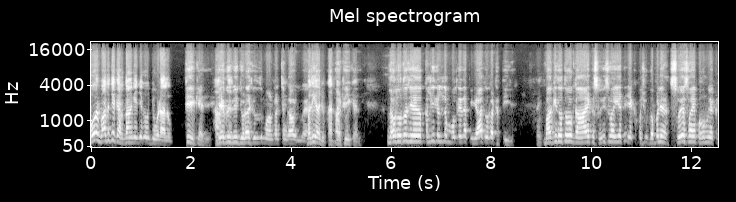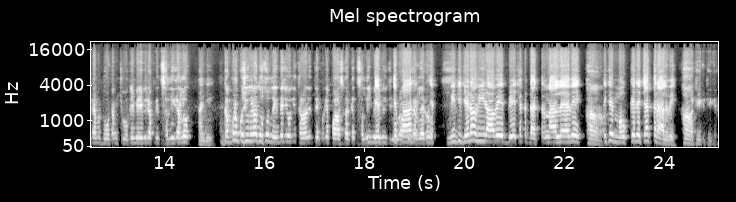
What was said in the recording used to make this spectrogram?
ਹੋਰ ਵੱਧ ਕੇ ਕਰ ਦਾਂਗੇ ਜੇ ਕੋਈ ਜੋੜਾ ਲਓ ਠੀਕ ਹੈ ਜੀ। ਜੇ ਕੋਈ ਵੀਰ ਜੋੜਾ ਖਰੀਦੂ ਤਾਂ ਮਾਨਤਨ ਚੰਗਾ ਹੋ ਜਾਊਗਾ ਵਧੀਆ ਹੋ ਜੂ ਕਰ ਹਾਂ ਦਾਂਗੇ ਠੀਕ ਹੈ ਜੀ। ਲਓ ਦੋਸਤੋ ਜੇ ਕੱਲੀ ਕੱਲੀ ਦਾ ਮੁੱਲ ਤੇ ਇਹਦਾ 50 ਤੇ ਉਹਦਾ 38 ਜੀ। ਬਾਕੀ ਦੋਸਤੋ ਗਾਂ ਇੱਕ ਸੂਈ ਸਵਾਈ ਹੈ ਤੇ ਇੱਕ ਪਸ਼ੂ ਗੱਭਣਿਆ। ਸੂਏ ਸਵਾਏ ਪਸ਼ੂ ਨੂੰ ਇੱਕ ਟਾਈਮ ਦੋ ਟਾਈਮ ਚੋ ਕੇ ਮੇਰੇ ਵੀਰ ਆਪਣੀ ਤਸੱਲੀ ਕਰ ਲਓ। ਹਾਂਜੀ। ਗੱਭਣ ਪਸ਼ੂ ਜਿਹੜਾ ਦੋਸਤੋ ਲੈਂਦੇ ਜੇ ਉਹਦੀ ਥਣਾ ਦੀ ਟਿੱਪ ਕੇ ਪਾਸ ਕਰਕੇ ਤਸੱਲੀ ਮੇਰੇ ਵੀ ਜ਼ਰੂਰ ਪਾ ਆਪਣੀ ਕਰ ਲਿਆ ਕਰੋ। ਵੀਰ ਜੀ ਜਿਹੜਾ ਵੀਰ ਆਵੇ ਬੇਸ਼ੱਕ ਡਾਕਟਰ ਨਾਲ ਲੈ ਆਵੇ ਹਾਂ। ਇੱਥੇ ਮੌਕੇ ਤੇ ਚੈੱਕ ਕਰਾ ਲਵੇ। ਹਾਂ ਠੀਕ ਠੀਕ ਹੈ।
